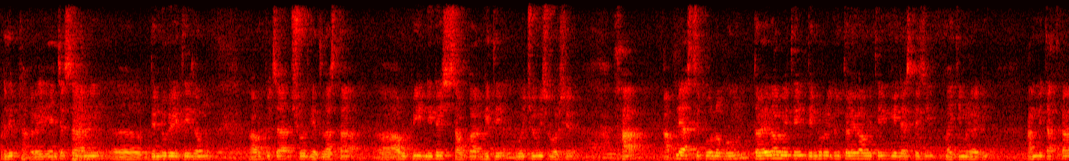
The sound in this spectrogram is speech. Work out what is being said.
प्रदीप ठाकरे यांच्यासह आम्ही दिंडुरे येथे जाऊन आरोपीचा शोध घेतला असता आरोपी निलेश सावकार घेते व चोवीस वर्ष. हा आपले अस्तित्व लपवून तळेगाव येथे दिंडोरी येथून तळेगाव येथे गेले असल्याची माहिती मिळाली. आम्ही तात्काळ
